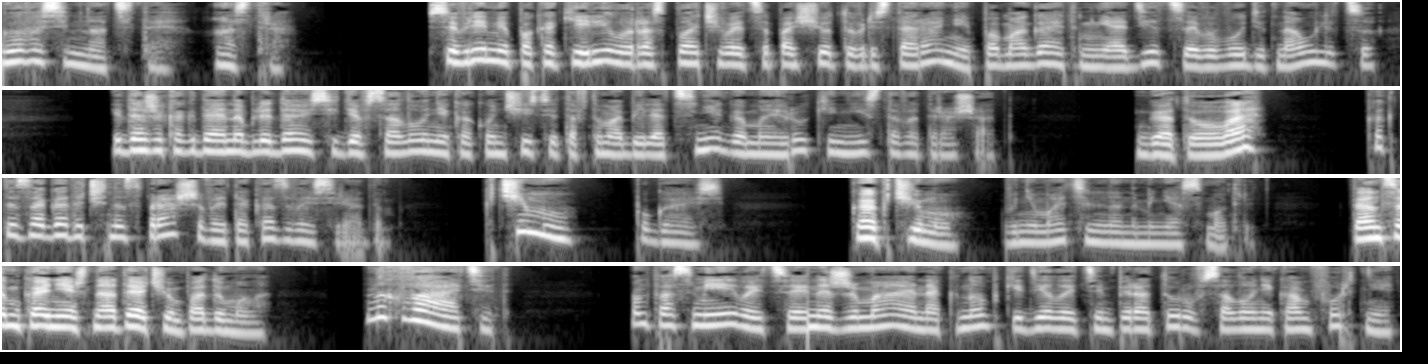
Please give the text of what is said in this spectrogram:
Глава 17. Астра. Все время, пока Кирилл расплачивается по счету в ресторане, помогает мне одеться и выводит на улицу, и даже когда я наблюдаю, сидя в салоне, как он чистит автомобиль от снега, мои руки неистово дрожат. «Готово?» — как-то загадочно спрашивает, оказываясь рядом. «К чему?» — пугаюсь. «Как к чему?» — внимательно на меня смотрит. «Танцем, конечно, а ты о чем подумала?» «Ну, хватит!» Он посмеивается и, нажимая на кнопки, делает температуру в салоне комфортнее,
